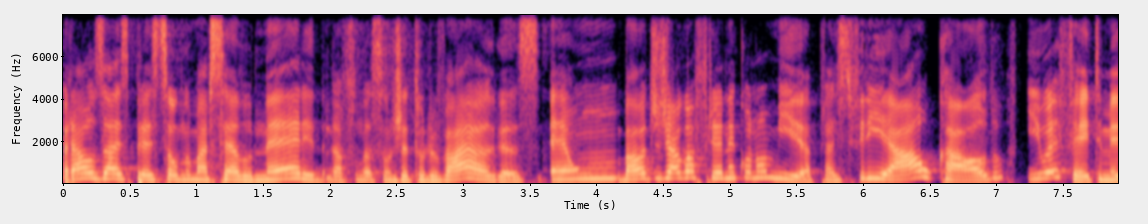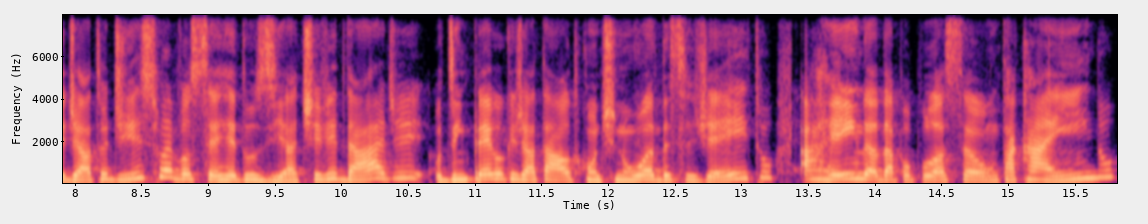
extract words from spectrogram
para usar a expressão do Marcelo Neri, da Fundação Getúlio Vargas, é um balde de água fria na economia, para esfriar o caldo. E o efeito imediato disso é você reduzir a atividade, o desemprego que já está alto continua desse jeito, a renda da população está caindo.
